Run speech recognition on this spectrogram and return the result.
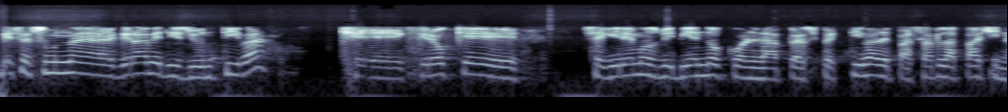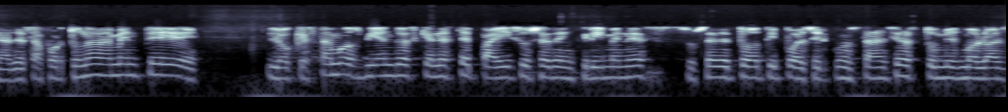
Esa es una grave disyuntiva que creo que seguiremos viviendo con la perspectiva de pasar la página. Desafortunadamente, lo que estamos viendo es que en este país suceden crímenes, sucede todo tipo de circunstancias. Tú mismo lo has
